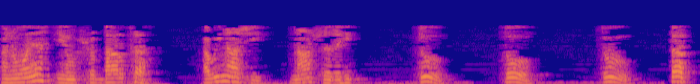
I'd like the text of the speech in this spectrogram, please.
अन्वय एवं शब्दार्थ। अविनाशी नाश रहित तू तो तू, तत्।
